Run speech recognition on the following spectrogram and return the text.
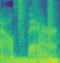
else there.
